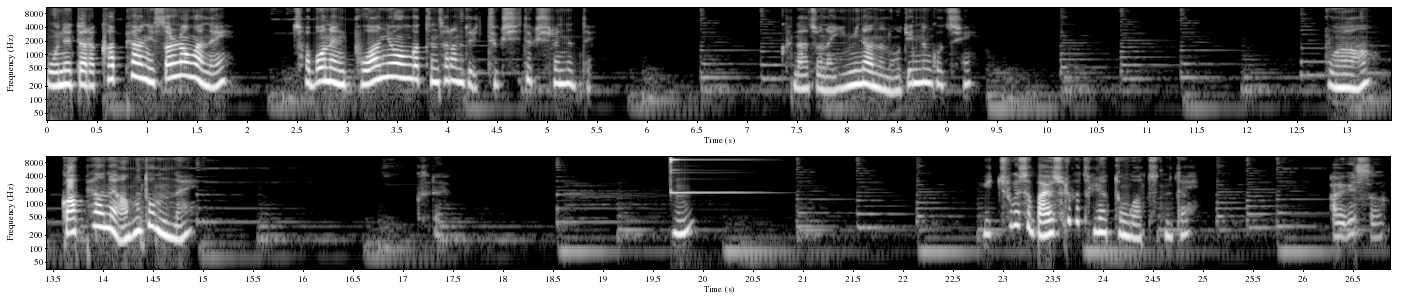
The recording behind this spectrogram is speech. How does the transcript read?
오늘따라 카페 안이 썰렁하네. 저번엔 보안요원 같은 사람들이 득실득실했는데. 그나저나 이민아는 어디 있는 거지? 뭐야? 카페 안에 아무도 없네. 그래. 응? 이쪽에서 말소리가 들렸던 것 같은데. 알겠어.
